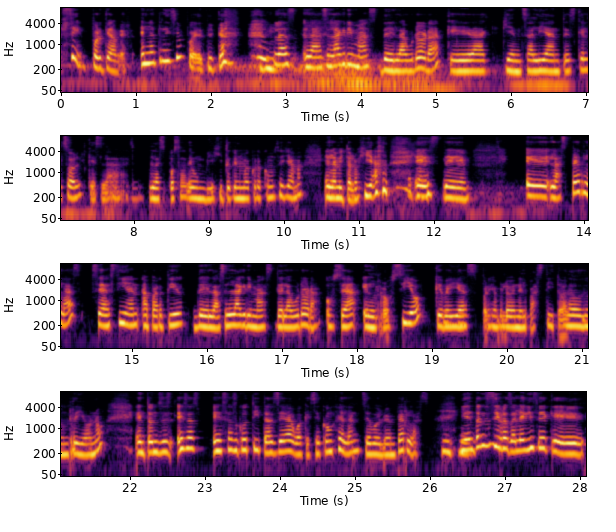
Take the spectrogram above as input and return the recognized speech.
Sí, porque a ver, en la tradición poética, las, las lágrimas de la aurora, que era quien salía antes que el sol, que es la la, esposa de un viejito que no me acuerdo cómo se llama, en la mitología, este, eh, las perlas se hacían a partir de las lágrimas de la aurora, o sea, el rocío que veías, por ejemplo, en el pastito al lado de un río, ¿no? Entonces, esas, esas gotitas de agua que se congelan se vuelven perlas. Y entonces, si Rosalía dice que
